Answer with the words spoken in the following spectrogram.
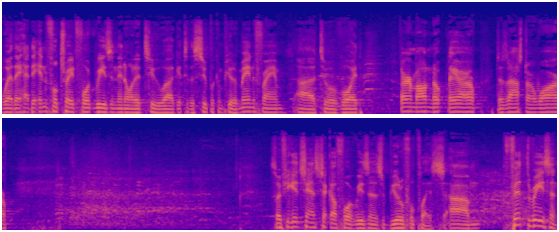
where they had to infiltrate Fort Reason in order to uh, get to the supercomputer mainframe uh, to avoid thermonuclear disaster war. So if you get a chance, check out Fort Reason. It's a beautiful place. Um, fifth reason.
